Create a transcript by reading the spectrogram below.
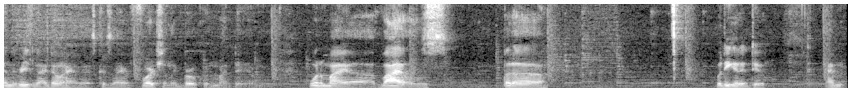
and the reason I don't have that is because I unfortunately broke one of my damn one of my uh, vials. But uh, what are you gonna do? I'm,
